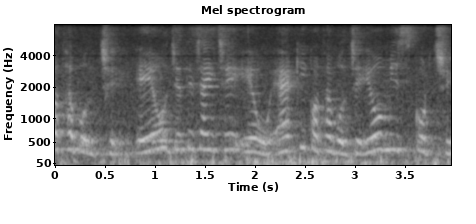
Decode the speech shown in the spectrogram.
কথা বলছে। এও যেতে চাইছে, এও একই কথা বলছে, এও মিস করছে,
